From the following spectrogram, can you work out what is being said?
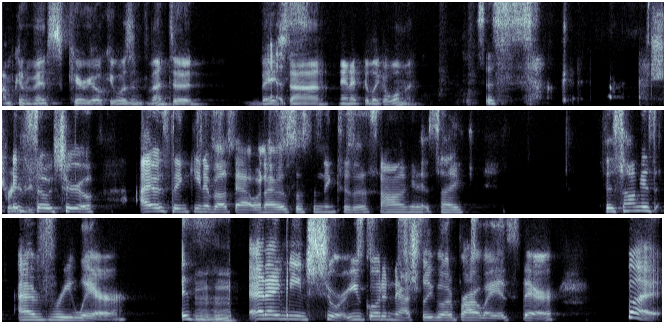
I'm convinced karaoke was invented based yes. on "Man, I Feel Like a Woman." This is so good. Crazy. It's so true. I was thinking about that when I was listening to the song, and it's like the song is everywhere. It's, mm-hmm. and I mean, sure, you go to Nashville, you go to Broadway, it's there. But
